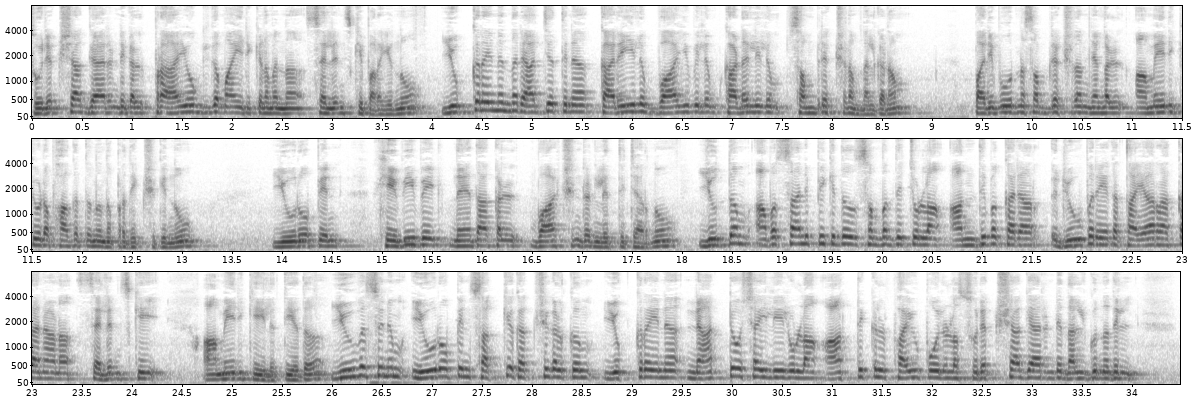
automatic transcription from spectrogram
സുരക്ഷാ ഗ്യാരണ്ടികൾ പ്രായോഗികമായിരിക്കണമെന്ന് സെലൻസ്കി പറയുന്നു. യുക്രൈൻ എന്ന രാജ്യത്തിന് കരയിലും വായുവിലും കടലിലും സംരക്ഷണം നൽകണം. പരിപൂർണ സംരക്ഷണം ഞങ്ങൾ അമേരിക്കയുടെ ഭാഗത്തു നിന്ന് പ്രതീക്ഷിക്കുന്നു. യൂറോപ്യൻ ഹെവി വെയ്റ്റ് നേതാക്കൾ വാഷിംഗ്ടണിൽ എത്തിച്ചേർന്നു യുദ്ധം അവസാനിപ്പിക്കുന്നത് സംബന്ധിച്ചുള്ള അന്തിമ കരാർ രൂപരേഖ തയ്യാറാക്കാനാണ് സെലൻസ്കി അമേരിക്കയിലെത്തിയത്. യു എസിനും യൂറോപ്യൻ സഖ്യകക്ഷികൾക്കും യുക്രൈന് നാറ്റോ ശൈലിയിലുള്ള ആർട്ടിക്കിൾ ഫൈവ് പോലുള്ള സുരക്ഷാ ഗ്യാരണ്ടി നൽകുന്നതിൽ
